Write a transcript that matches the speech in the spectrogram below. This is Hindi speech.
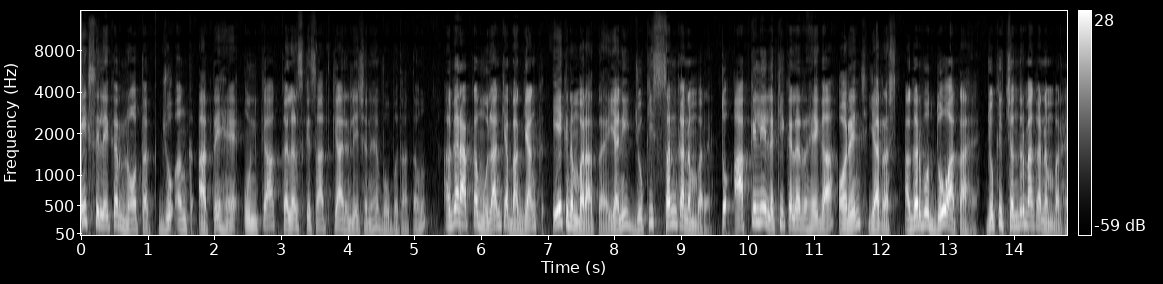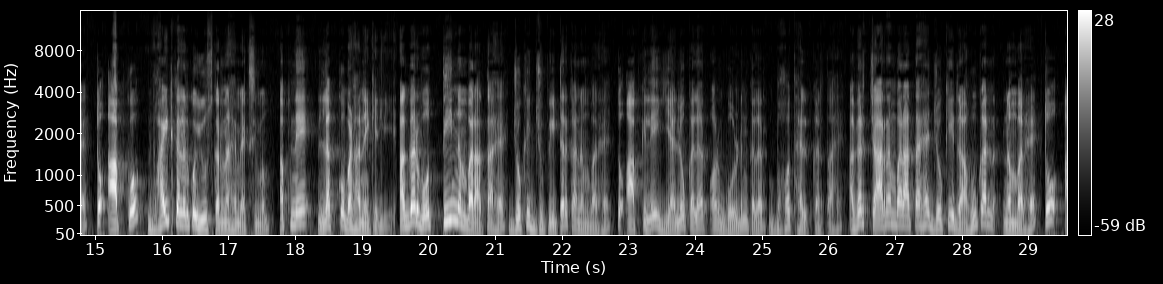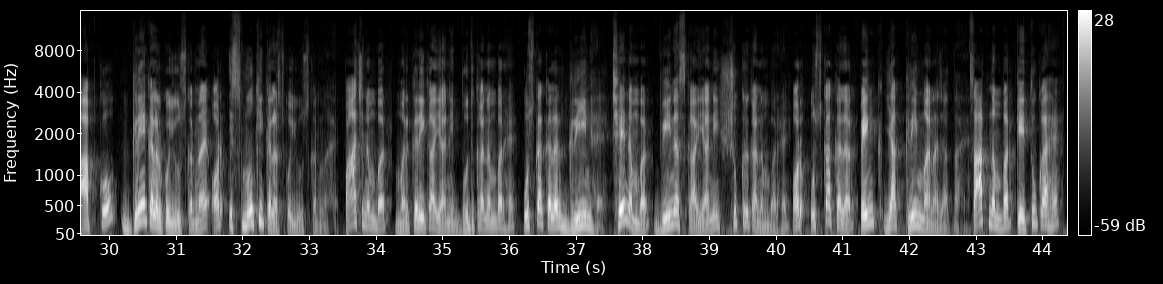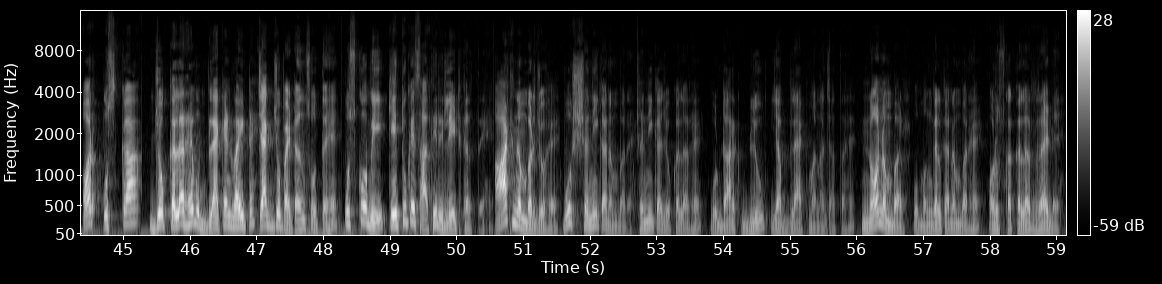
एक से लेकर नौ तक जो अंक आते हैं, उनका कलर्स के साथ क्या रिलेशन है वो बताता हूँ। अगर आपका मूलांक या भाग्यांक एक नंबर आता है, यानी जो कि सन का नंबर है तो आपके लिए लकी कलर रहेगा ऑरेंज या रस्ट। अगर वो दो आता है, जो कि चंद्रमा का नंबर है तो आपको व्हाइट कलर को यूज़ करना है मैक्सिमम अपने लक को बढ़ाने के लिए। अगर वो तीन नंबर आता है, जो कि जुपिटर का नंबर है तो आपके लिए येलो कलर और गोल्डन कलर बहुत हेल्प करता है। अगर चार नंबर आता है, जो कि राहु का नंबर है तो आपको ग्रे कलर को यूज़ करना है और स्मोकी कलर्स को यूज़ करना है। पाँच नंबर मरकरी का, यानी बुध का नंबर है, उसका कलर ग्रीन है। छह नंबर वीनस का, यानी शुक्र का नंबर है, और उसका कलर पिंक या क्रीम माना जाता है। सात नंबर केतु का है, और उसका जो कलर है वो ब्लैक एंड व्हाइट है। चेक जो पैटर्न होते हैं, उसको भी केतु के साथ ही रिलेट करते हैं। आठ नंबर जो है, वो शनि का नंबर है। शनि का जो कलर है, वो डार्क ब्लू या ब्लैक माना जाता है। नौ नंबर वो मंगल का नंबर है, और उसका कलर रेड है।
